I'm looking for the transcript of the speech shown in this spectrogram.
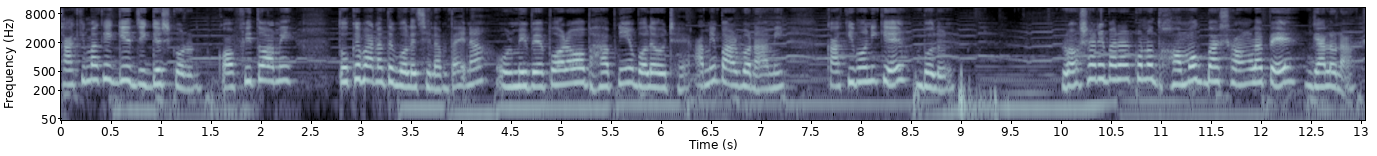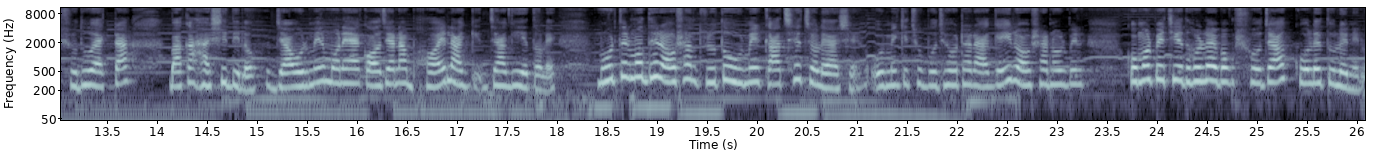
কাকিমাকে গিয়ে জিজ্ঞেস করুন, কফি তো আমি তোকে বানাতে বলেছিলাম, তাই না? উর্মি বেপরোয়া ভাব নিয়ে বলে ওঠে, আমি পারব না, আমি কাকিমণিকে বলুন। রসান এবার আর কোনো ধমক বা সংলাপে গেল না। শুধু একটা বাঁকা হাসি দিল, যা উর্মির মনে এক অজানা ভয় জাগিয়ে তোলে। মুহূর্তের মধ্যে রওশান দ্রুত উর্মির কাছে চলে আসে। উর্মি কিছু বুঝে ওঠার আগেই রওশান উর্মির কোমর পেঁচিয়ে ধরল এবং সোজা কোলে তুলে নিল।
